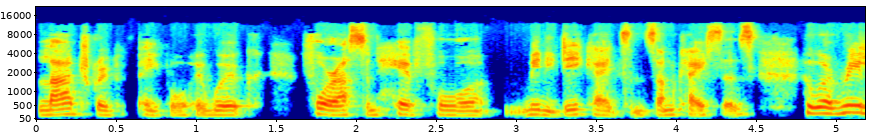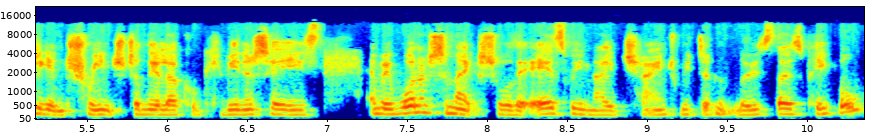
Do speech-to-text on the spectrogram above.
large group of people who work for us and have for many decades in some cases, who are really entrenched in their local communities, and we wanted to make sure that as we made change, we didn't lose those people.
